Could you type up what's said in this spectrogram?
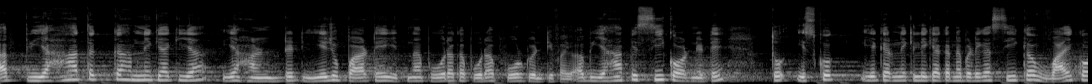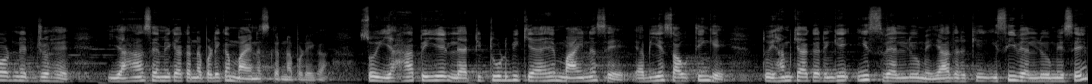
अब यहाँ तक का हमने क्या किया? ये हंड्रेड ये जो पार्ट है इतना पूरा का पूरा फोर ट्वेंटी फाइव अब यहाँ पे सी कोऑर्डिनेट है तो इसको ये करने के लिए क्या करना पड़ेगा? सी का वाई कोऑर्डिनेट जो है यहाँ से हमें क्या करना पड़ेगा? माइनस करना पड़ेगा। सो so, यहाँ पे ये लैटिट्यूड भी क्या है? माइनस है। अब ये साउथिंग है तो हम क्या करेंगे? इस वैल्यू में याद रखिए इसी वैल्यू में से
